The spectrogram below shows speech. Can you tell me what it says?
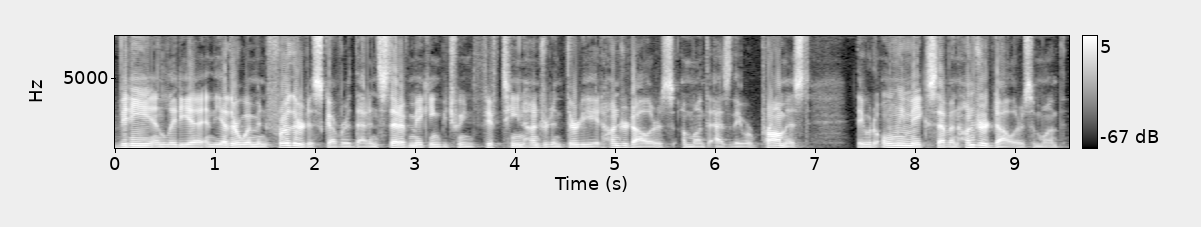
Vinnie and Lydia and the other women further discovered that instead of making between $1,500 and $3,800 a month as they were promised, they would only make $700 a month,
